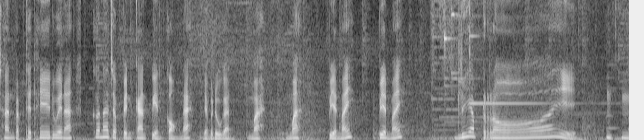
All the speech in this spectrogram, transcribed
ชันแบบเท่ๆด้วยนะ ก็น่าจะเป็นการเปลี่ยนกล่องนะ เดี๋ยวมาดูกัน มา มา เปลี่ยนไหม เปลี่ยนไหม เรียบร้อยอื้อหื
